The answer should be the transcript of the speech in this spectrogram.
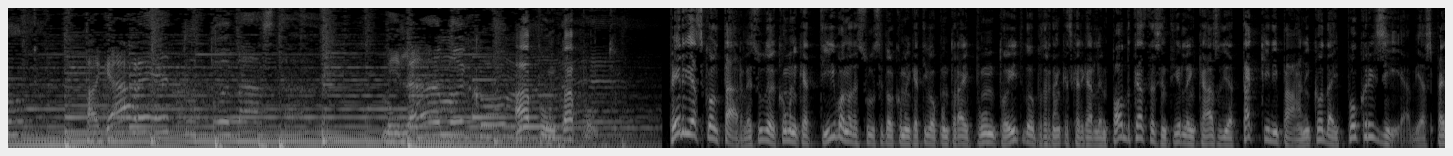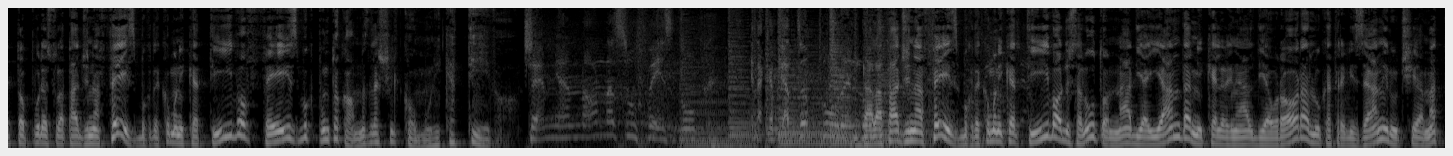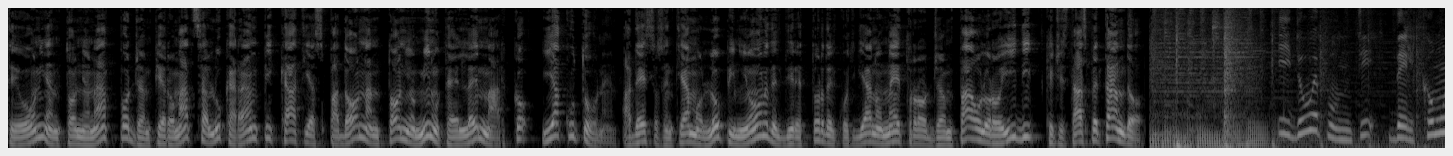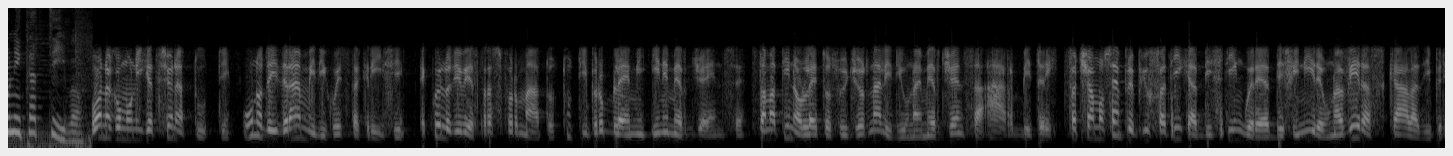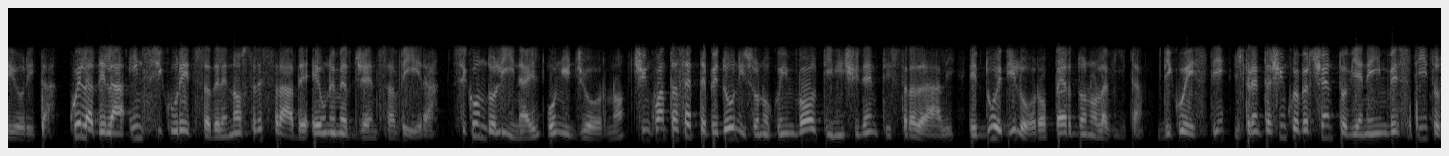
pagare tutto e basta. Milano e come. Appunto, appunto. Per riascoltarle su del comunicativo andate sul sito comunicativo.rai.it dove potrete anche scaricarle in podcast e sentirle in caso di attacchi di panico da ipocrisia. Vi aspetto pure sulla pagina Facebook del comunicativo facebook.com slash il comunicativo. C'è mia nonna su Facebook e l'ha cambiato pure il Dalla pagina Facebook del Comunicativo oggi saluto Nadia Ianda, Michele Rinaldi Aurora, Luca Trevisani, Lucia Matteoni, Antonio Nappo, Giampiero Mazza, Luca Rampi, Katia Spadon, Antonio Minutella e Marco Iacutone. Adesso sentiamo l'opinione del direttore del quotidiano Metro Giampaolo Roidi che ci sta aspettando. I due punti del comunicativo. Buona comunicazione a tutti. Uno dei drammi di questa crisi è quello di aver trasformato tutti i problemi in emergenze. Stamattina ho letto sui giornali di una emergenza arbitri. Facciamo sempre più fatica a distinguere e a definire una vera scala di priorità. Quella della insicurezza delle nostre strade è un'emergenza vera. Secondo l'INAIL, ogni giorno 57 pedoni sono coinvolti in incidenti stradali e due di loro perdono la vita. Di questi, il 35% viene investito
